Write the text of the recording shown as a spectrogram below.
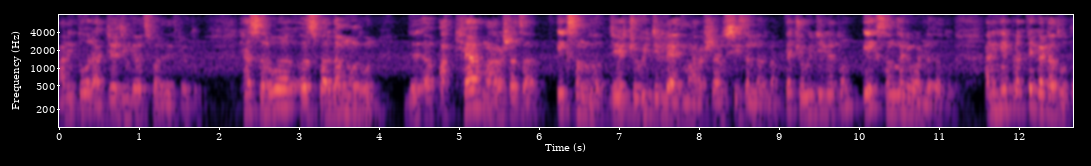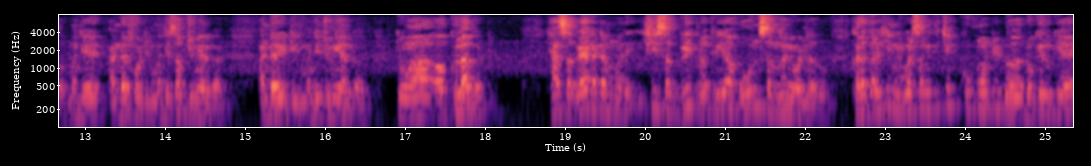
आणि तो राज्य अजिंक्यपद स्पर्धेत खेळतो. ह्या सर्व स्पर्धांमधून अख्ख्या महाराष्ट्राचा एक संघ जे चोवीस जिल्हे आहेत महाराष्ट्राशी संलग्न त्या चोवीस जिल्ह्यातून एक संघ निवडला जातो. आणि हे प्रत्येक गटात होतं. म्हणजे अंडर फोर्टीन म्हणजे सब ज्युनियर गट अंडर एटीन म्हणजे ज्युनियर गट किंवा खुला गट. ह्या सगळ्या गटांमध्ये ही सगळी प्रक्रिया होऊन संघ निवडला जातो. खरं तर ही निवड समितीची खूप मोठी डोकेदुखी आहे.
